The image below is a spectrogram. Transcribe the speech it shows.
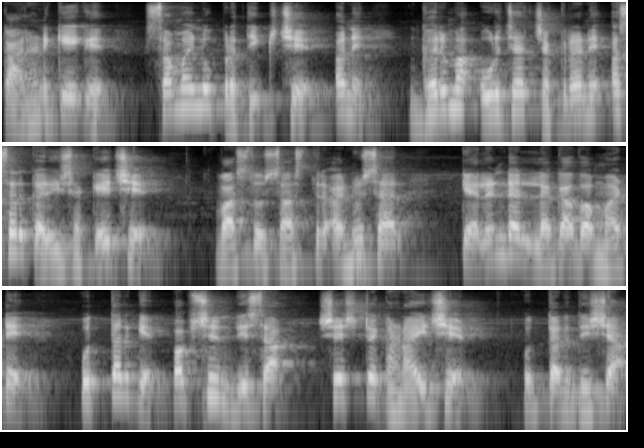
કારણ કે સમયનું પ્રતીક છે અને ઘરમાં ઊર્જા ચક્રને અસર કરી શકે છે. વાસ્તુશાસ્ત્ર અનુસાર કેલેન્ડર લગાવવા માટે ઉત્તર કે પશ્ચિમ દિશા શ્રેષ્ઠ ગણાય છે. ઉત્તર દિશા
